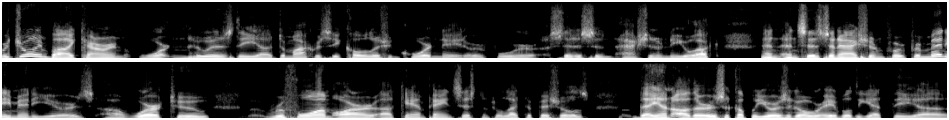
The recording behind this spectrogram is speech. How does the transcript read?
We're joined by Karen Wharton, who is the uh, Democracy Coalition Coordinator for Citizen Action of New York. And, and Citizen Action, for, for many, many years, uh, worked to reform our uh, campaign system to elect officials. They and others, a couple of years ago, were able to get the uh,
